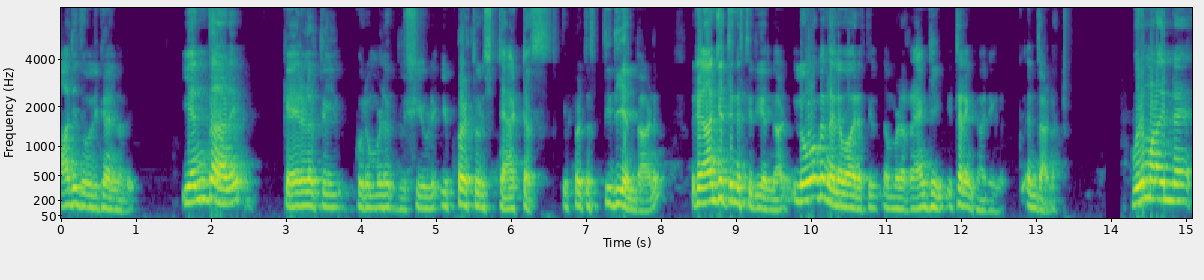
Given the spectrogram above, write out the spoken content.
ആദ്യം ചോദിക്കാനുള്ളത് എന്താണ് കേരളത്തിൽ കുരുമുളക് കൃഷിയുടെ ഇപ്പോഴത്തെ ഒരു സ്റ്റാറ്റസ് ഇപ്പോഴത്തെ സ്ഥിതി എന്താണ് രാജ്യത്തിന്റെ സ്ഥിതി എന്താണ് ലോക നിലവാരത്തിൽ നമ്മുടെ റാങ്കിങ് ഇത്തരം കാര്യങ്ങൾ എന്താണ്? കുരുമുളകിന്റെ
